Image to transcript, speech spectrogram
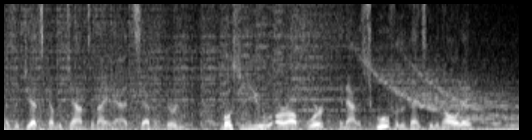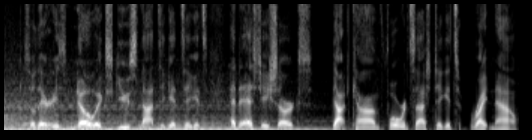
as the Jets come to town tonight at 7:30. Most of you are off work and out of school for the Thanksgiving holiday, so there is no excuse not to get tickets. Head to sjsharks.com forward slash tickets right now.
